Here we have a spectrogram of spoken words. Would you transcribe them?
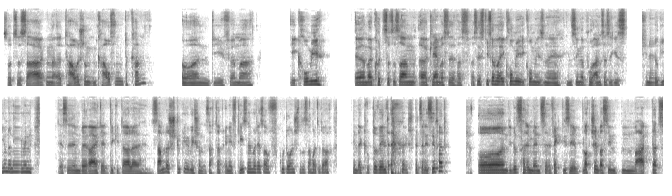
sozusagen äh, tauschen und kaufen kann. Und die Firma Ecomi, äh, mal kurz sozusagen erklären, was, was, was ist die Firma Ecomi? Ecomi ist eine in Singapur ansässiges Technologieunternehmen, das im Bereich der digitalen Sammlerstücke, wie ich schon gesagt habe, NFTs nennen wir das auf gut Deutsch sozusagen heutzutage, in der Kryptowelt spezialisiert hat. Und die nutzt halt im Endeffekt diese Blockchain-basierenden Marktplatz,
